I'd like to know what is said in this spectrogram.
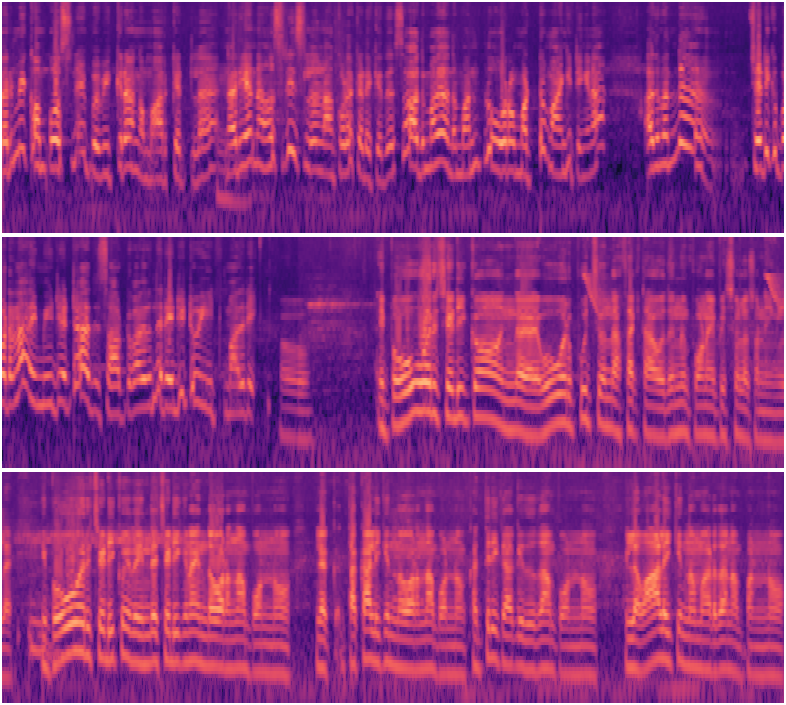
வெர்மி கம்போஸ்ட்னு இப்போ விற்கிறாங்க மார்க்கெட்டில் நிறைய நர்சரிஸ்லாம் கூட கிடைக்குது. ஸோ அது மாதிரி அந்த மண்புழு உரம் மட்டும் வாங்கிட்டிங்கன்னா அது வந்து செடிக்கு போட்டோன்னா அது இமீடியட்டாக அது சாப்பிட்டுக்கும். அது வந்து ரெடி டு ஈட் மாதிரி. ஓ. இப்போ ஒவ்வொரு செடிக்கும் இந்த ஒவ்வொரு பூச்சி வந்து அஃபெக்ட் ஆகுதுன்னு போன எபிசோட்ல சொன்னீங்கல்ல. இப்போ ஒவ்வொரு செடிக்கும் இது இந்த செடிக்குனா இந்த உரம் தான் போடணும். இல்லை தக்காளிக்கு இந்த உரம் தான் போடணும். கத்திரிக்காய்க்கு இதுதான் போடணும். இல்லை வாழைக்கு இந்த மாதிரி தான் நான் பண்ணணும்.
